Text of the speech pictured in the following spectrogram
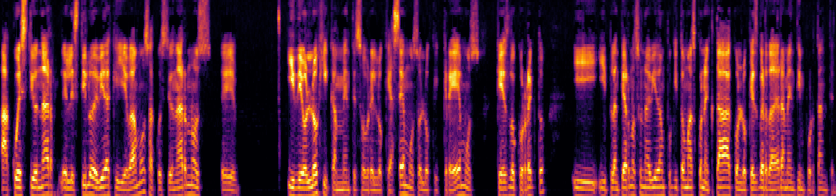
a cuestionar el estilo de vida que llevamos, a cuestionarnos eh, ideológicamente sobre lo que hacemos o lo que creemos que es lo correcto y, plantearnos una vida un poquito más conectada con lo que es verdaderamente importante.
